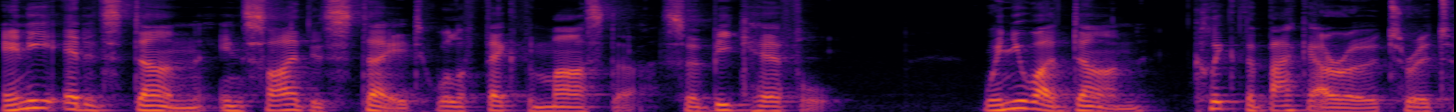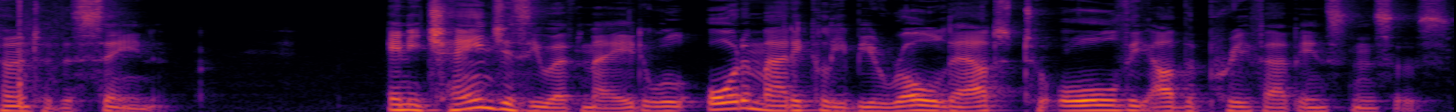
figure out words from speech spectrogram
Any edits done inside this state will affect the master, so be careful. When you are done, click the back arrow to return to the scene. Any changes you have made will automatically be rolled out to all the other prefab instances.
